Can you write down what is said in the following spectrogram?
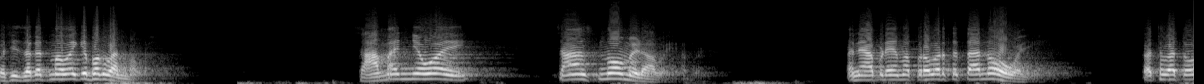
પછી જગતમાં હોય કે ભગવાનમાં હોય? સામાન્ય હોય ચાન્સ ન મળ્યા હોય આપણે. અને આપણે એમાં પ્રવર્તતા ન હોય, અથવા તો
